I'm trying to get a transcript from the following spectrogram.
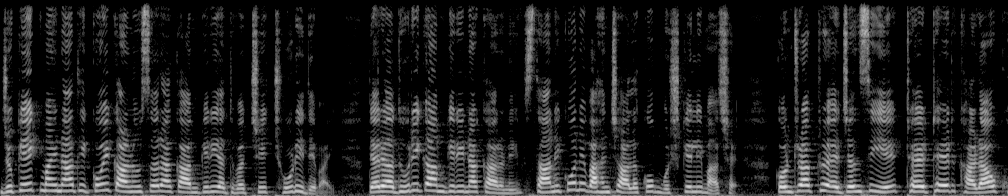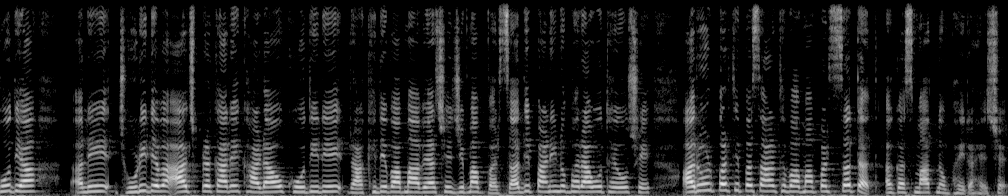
જો કે એક મહિનાથી કોઈ કારણોસર આ કામગીરી અધવચ્ચે છોડી દેવાઈ. ત્યારે અધૂરી કામગીરીના કારણે સ્થાનિકો અને વાહન ચાલકો મુશ્કેલીમાં છે. કોન્ટ્રાક્ટર એજન્સીએ ઠેર ઠેર ખાડાઓ ખોદ્યા અને છોડી દેવા આ જ પ્રકારે ખાડાઓ ખોદીને રાખી દેવામાં આવ્યા છે, જેમાં વરસાદી પાણીનો ભરાવો થયો છે. આ રોડ પરથી પસાર થવામાં પણ સતત અકસ્માતનો ભય રહે છે.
